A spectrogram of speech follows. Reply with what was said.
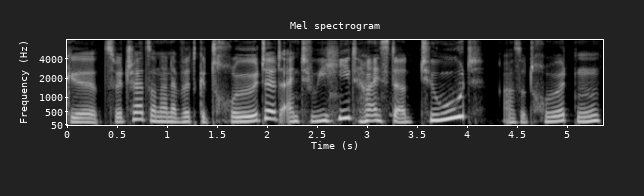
gezwitschert, sondern da wird getrötet. Ein Tweet heißt da tut, also tröten.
